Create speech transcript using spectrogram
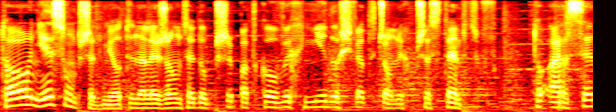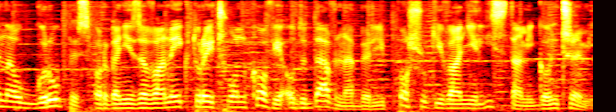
To nie są przedmioty należące do przypadkowych, niedoświadczonych przestępców. To arsenał grupy zorganizowanej, której członkowie od dawna byli poszukiwani listami gończymi.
